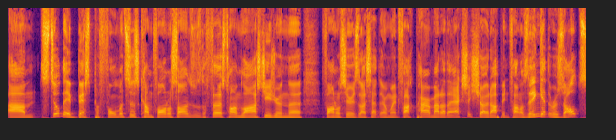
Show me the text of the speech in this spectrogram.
um, still their best performances come final signs. It was the first time last year during the final series that I sat there and went, fuck, Parramatta, they actually showed up in finals. They didn't get the results,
